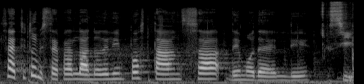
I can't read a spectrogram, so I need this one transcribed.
Senti, tu mi stai parlando dell'importanza dei modelli. Sì.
